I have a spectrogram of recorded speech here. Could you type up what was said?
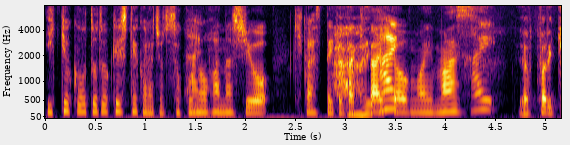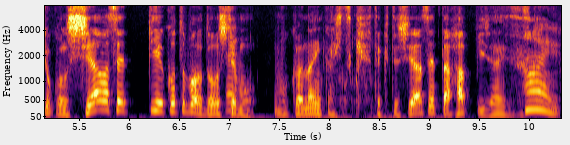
一曲お届けしてからちょっとそこはいのお話を聞かせていただきたいと思います。はい。やっぱり今日この幸せっていう言葉をどうしても僕は何かしつけたくて幸せってハッピーじゃないですか、はい。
